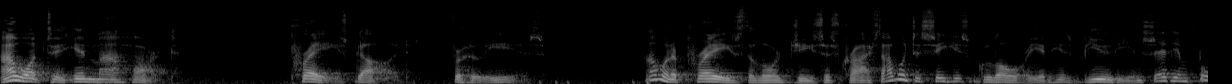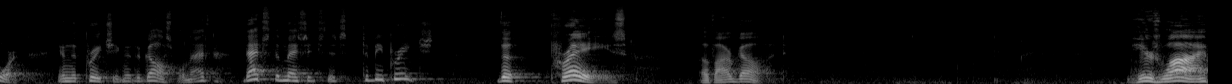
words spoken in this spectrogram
I want to, in my heart, praise God for who He is. I want to praise the Lord Jesus Christ. I want to see His glory and His beauty and set Him forth in the preaching of the gospel. Now, that's the message that's to be preached the praise of our God. Here's why,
